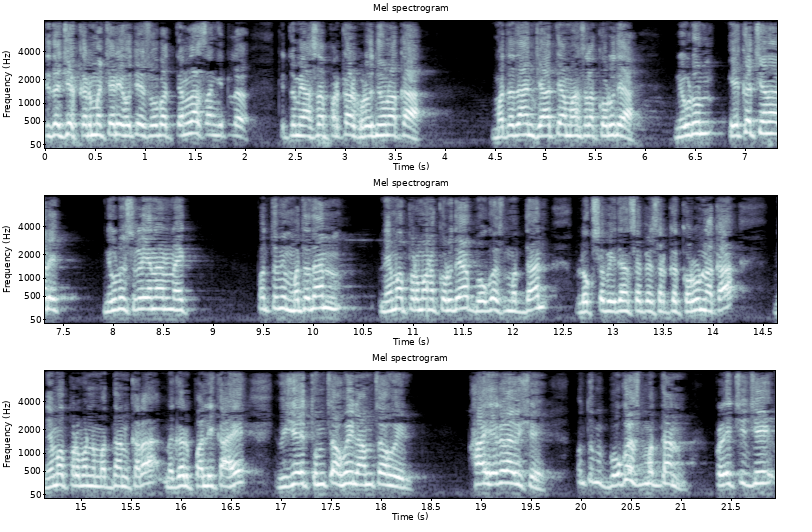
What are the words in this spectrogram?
तिथे जे कर्मचारी होते सोबत त्यांना सांगितलं. की तुम्ही असा प्रकार घडू देऊ नका. मतदान ज्या त्या माणसाला करू द्या. निवडून एकच येणार आहेत निवडून सगळे येणार नाहीत. पण तुम्ही मतदान नियमाप्रमाणे करू द्या. बोगस मतदान लोकसभा विधानसभेसारखं करू नका. नियमाप्रमाणे मतदान करा. नगरपालिका आहे. विजय तुमचा होईल आमचा होईल. हा वेगळा विषय. पण तुम्ही बोगस मतदान पळेची जे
